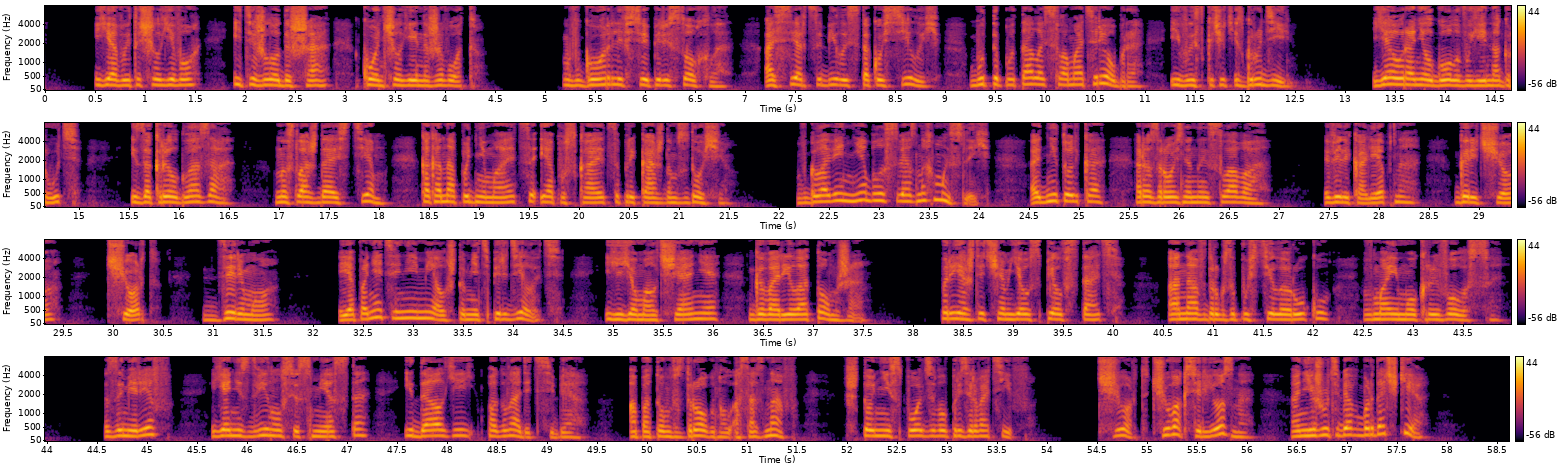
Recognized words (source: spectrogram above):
Я вытащил его и, тяжело дыша, кончил ей на живот. В горле все пересохло, а сердце билось с такой силой, будто пыталось сломать ребра и выскочить из груди. Я уронил голову ей на грудь и закрыл глаза, наслаждаясь тем, как она поднимается и опускается при каждом вздохе. В голове не было связанных мыслей, одни только разрозненные слова. «Великолепно», «горячо», «чёрт», «дерьмо». Я понятия не имел, что мне теперь делать. Ее молчание говорило о том же. Прежде чем я успел встать, она вдруг запустила руку в мои мокрые волосы. Замерев, я не сдвинулся с места и дал ей погладить себя, а потом вздрогнул, осознав, что не использовал презерватив. Черт, чувак, серьезно? Они же у тебя в бардачке.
